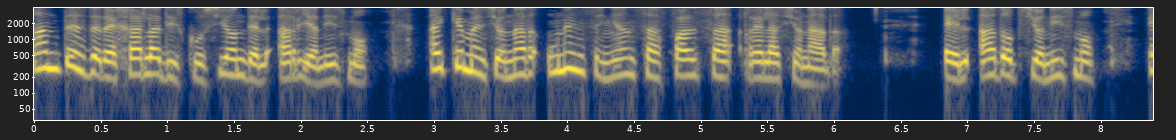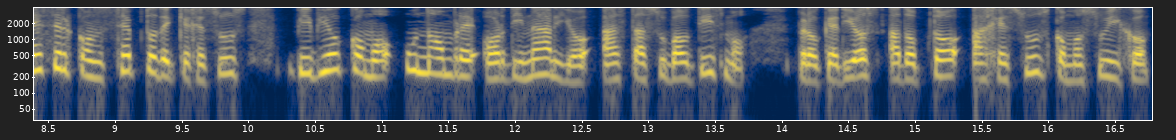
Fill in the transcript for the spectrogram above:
Antes de dejar la discusión del arrianismo, hay que mencionar una enseñanza falsa relacionada. El adopcionismo es el concepto de que Jesús vivió como un hombre ordinario hasta su bautismo, pero que Dios adoptó a Jesús como su Hijo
